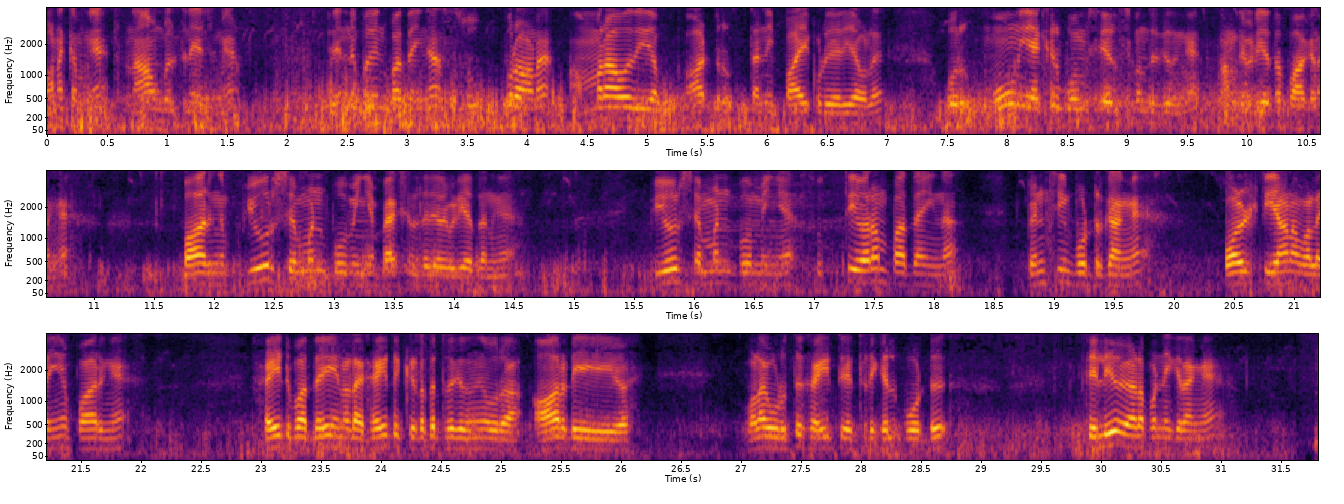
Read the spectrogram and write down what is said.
வணக்கம்ங்க. நான் உங்கள் தினேஷுங்க. இது என்ன பதின்னு பார்த்தீங்கன்னா சூப்பரான அமராவதி ஆற்று தண்ணி பாயக்கூடிய ஏரியாவில் ஒரு மூணு ஏக்கர் பூமி சேல்ஸ்க்கு வந்திருக்குதுங்க. அந்த வீடியோ தான் பார்க்குறேங்க. பாருங்கள் பியூர் செம்மண் பூமிங்க. பேக் சைடு தெரியாத வீடியோ தானுங்க. பியூர் செம்மண் பூமிங்க. சுற்றி வரம் பார்த்தீங்கன்னா பென்சிங் போட்டிருக்காங்க. குவாலிட்டியான வலைங்க பாருங்கள் ஹைட்டு பார்த்தா என்னோட ஹைட்டு கிட்டத்தட்ட இருக்குதுங்க. ஒரு ஆறு அடி வலை கொடுத்து ஹைட்டு எட்டு அடி கல் போட்டு தெளிவாக வேலை பண்ணிக்கிறாங்க.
